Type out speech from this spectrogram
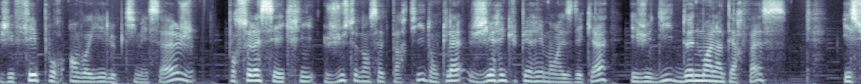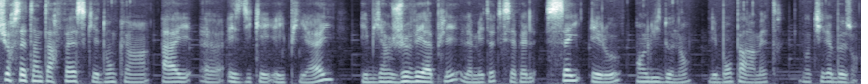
j'ai fait pour envoyer le petit message. Pour cela, c'est écrit juste dans cette partie. Donc là, j'ai récupéré mon SDK et je dis donne-moi l'interface. Et sur cette interface qui est donc un I euh, SDK API, eh bien, je vais appeler la méthode qui s'appelle sayHello en lui donnant les bons paramètres dont il a besoin.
